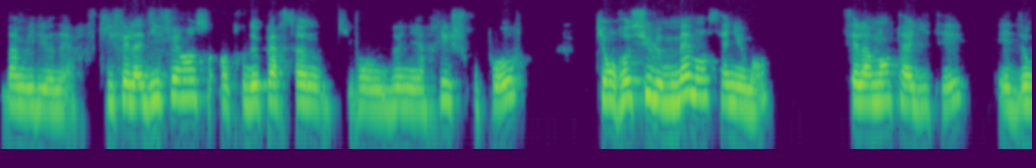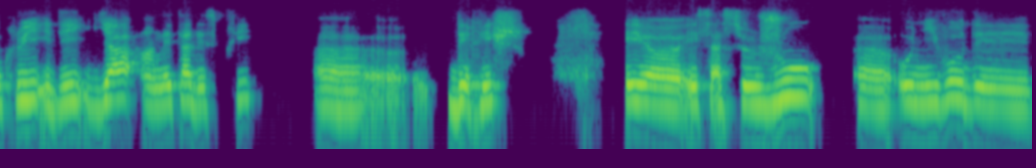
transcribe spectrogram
d'un millionnaire. Ce qui fait la différence entre deux personnes qui vont devenir riches ou pauvres, qui ont reçu le même enseignement, c'est la mentalité. Et donc lui, il dit, il y a un état d'esprit euh, des riches et, euh, et ça se joue euh, au niveau des.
